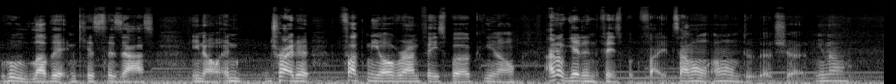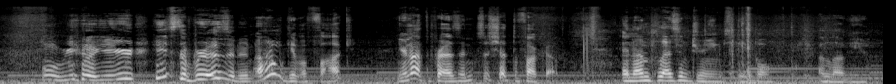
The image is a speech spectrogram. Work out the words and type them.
who love it and kiss his ass, you know, and try to fuck me over on Facebook, you know. I don't get into Facebook fights. I don't I don't do that shit, you know. Oh yeah, you're, he's the president. I don't give a fuck. You're not the president, so shut the fuck up. And unpleasant dreams, people. I love you.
